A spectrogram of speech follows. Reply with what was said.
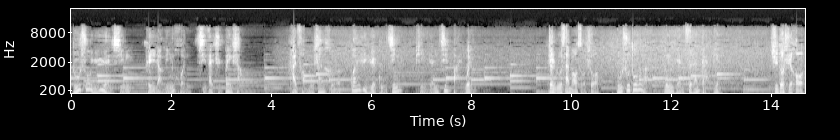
读书与远行可以让灵魂骑在纸背上，看草木山河，观日月古今，品人间百味。正如三毛所说：“读书多了，容颜自然改变。”许多时候，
